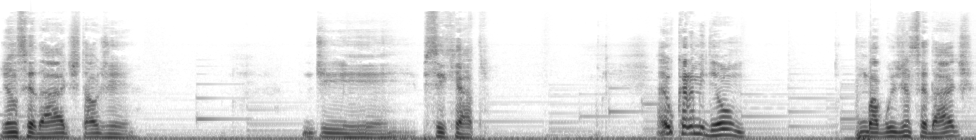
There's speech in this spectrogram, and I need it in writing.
de ansiedade tal, de. de psiquiatra. Aí o cara me deu um bagulho de ansiedade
